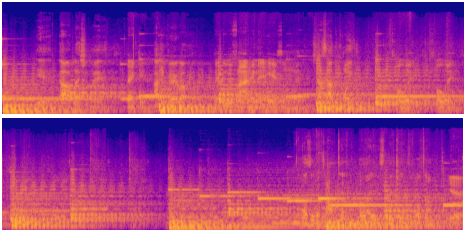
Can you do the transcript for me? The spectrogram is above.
Yeah, God bless you, man. Thank you. Oh, you're very welcome. Maybe we'll find him in here somewhere. Shouts out to Queen. Always, always, Those are the top 10 poetic ditchings of all time. Yeah.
